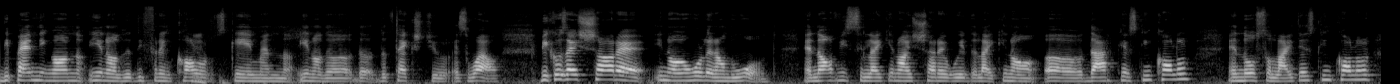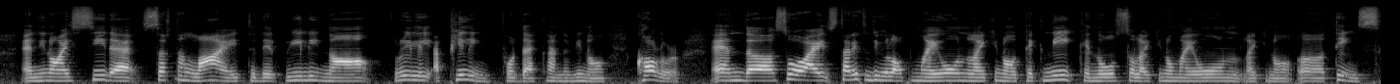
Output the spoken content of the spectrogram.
depending on you know the different color scheme and uh, you know the, the the texture as well, because I shot it you know all around the world. and obviously like you know I shot it with like you know uh, darker skin color and also lighter skin color, and you know I see that certain light they're really not really appealing for that kind of you know color. And uh, so i started to develop my own like you know technique and also like you know my own like you know uh, things.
